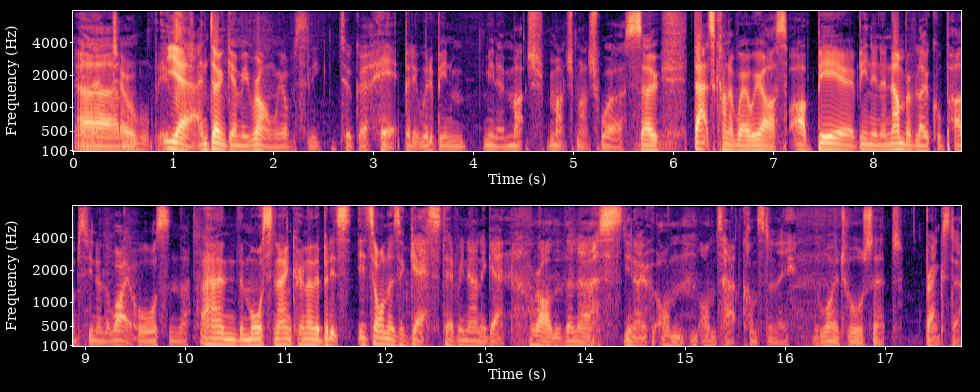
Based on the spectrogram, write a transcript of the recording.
in that Um, terrible period. Yeah, and don't get me wrong, we obviously took a hit, but it would have been, you know, much, much, much worse. So that's kind of where we are. So our beer been in a number of local pubs, you know, the White Horse and the and the Morston Anchor and other, but it's it's on as a guest every now and again, rather than us, you know, on on tap constantly. the White Horset. Brancaster.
